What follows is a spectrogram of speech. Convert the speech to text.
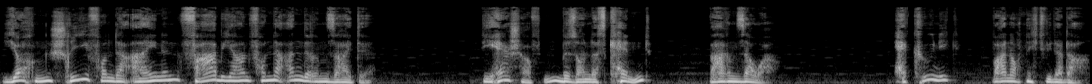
Jochen schrie von der einen, Fabian von der anderen Seite. Die Herrschaften, besonders Kent, waren sauer. Herr König war noch nicht wieder da.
